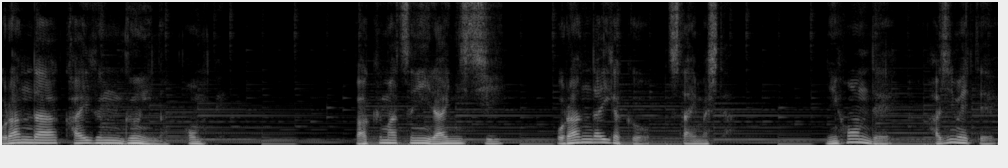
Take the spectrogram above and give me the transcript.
オランダ海軍軍医のポンペ。幕末に来日し、オランダ医学を伝えました。日本で初めて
